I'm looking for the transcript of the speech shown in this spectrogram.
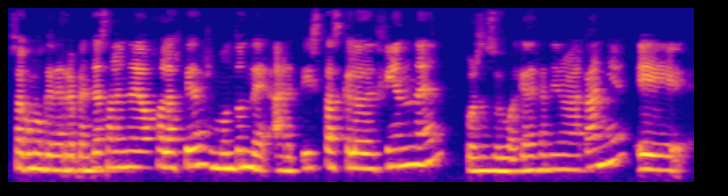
O sea, como que de repente salen de debajo de las piedras un montón de artistas que lo defienden, pues eso, igual que defendieron a Kanye. eh,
